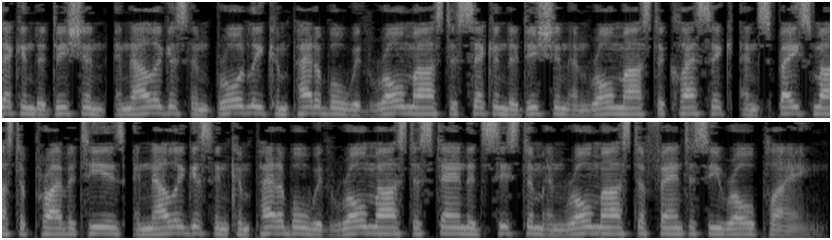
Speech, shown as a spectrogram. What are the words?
2nd Edition analogous and broadly compatible with Rolemaster 2nd Edition and Rolemaster Classic and Spacemaster Privateers analogous and compatible with Rolemaster Standard System and Rolemaster Fantasy Role-Playing.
